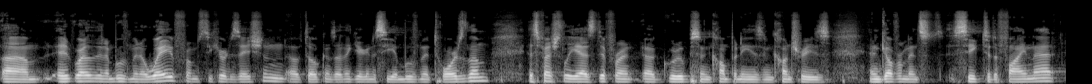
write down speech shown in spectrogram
um, it- rather than a movement away from securitization of tokens, I think you're going to see a movement towards them, especially as different uh, groups and companies and countries and governments seek to define that.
